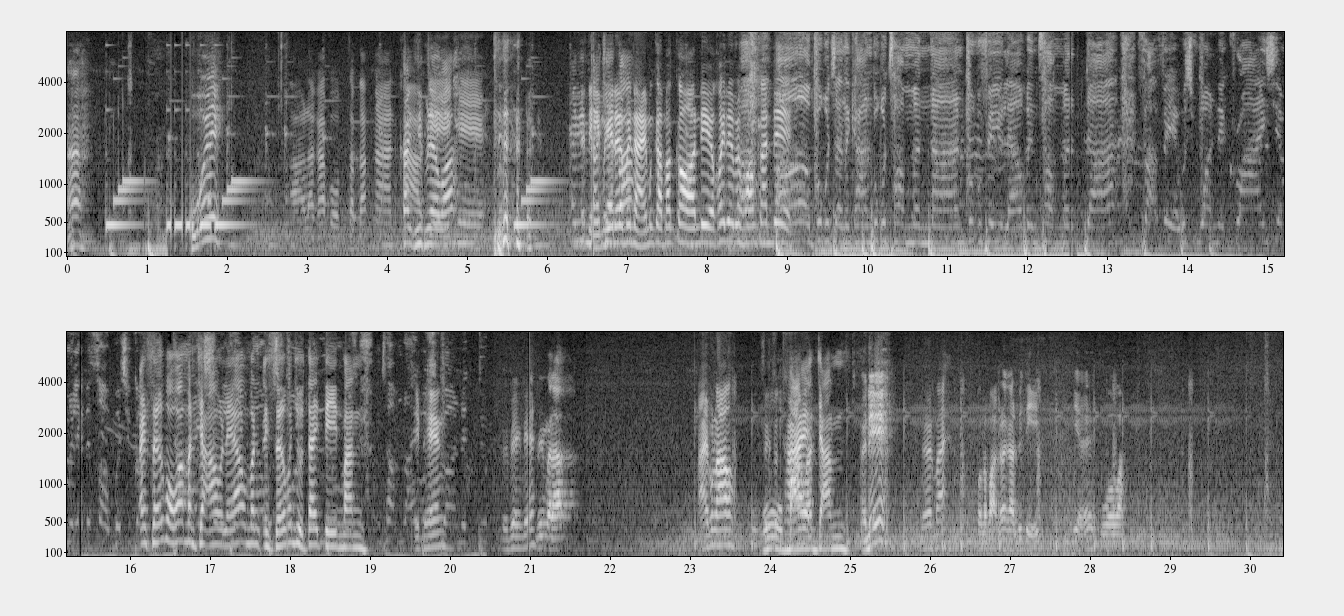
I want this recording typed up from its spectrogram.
อะโอ้ย เอาละครับผมสำนักงานใครพิมพ์อะไรวะ JK ไอ้หนีนี่ไม่ได้เดินไปไหนมึงกลับมาก่อนดิค่อยเดินไปพร้อมกันดิไอ้เซิร์ฟบอกว่ามันจะเอาแล้ว มันไอ้เซิร์ฟมันอยู่ใต้ตีนมันปิดเพลง ปิดเพลงดิวิ่งมาแล้วไปพวกเราโอ้สุดบาท้ายงอาจันไปดิเดินไปคนละผัดแล้วกันพี่ตีเฮียเอ้ยกลัววะ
